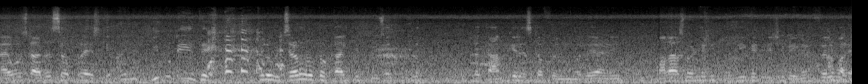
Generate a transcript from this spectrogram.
I was rather surprise की अरे ही कुठे येते तुला विचारत होतो काल की तुझं कुठलं कुठलं काम केलंस का फिल्ममध्ये आणि मला असं वाटलं की तुझी काहीतरी अशी वेगळी फिल्म आहे.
